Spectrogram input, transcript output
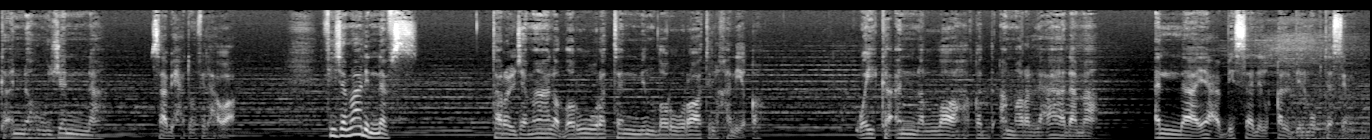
كأنه جنة سابحة في الهواء. في جمال النفس ترى الجمال ضرورة من ضرورات الخليقة. ويكأن الله قد أمر العالم ألا يعبس للقلب المبتسم.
